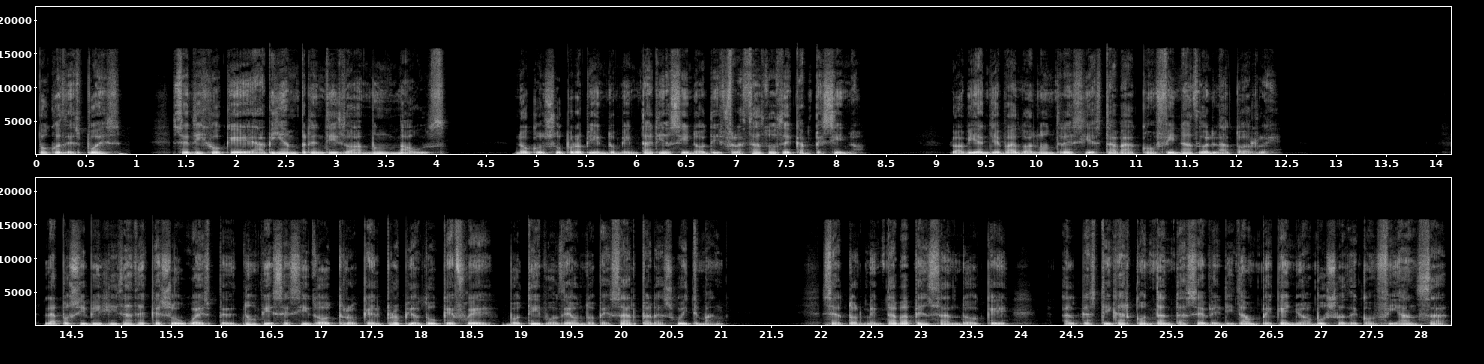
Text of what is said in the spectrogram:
Poco después, se dijo que habían prendido a Monmouth, no con su propia indumentaria sino disfrazado de campesino. Lo habían llevado a Londres y estaba confinado en la torre. La posibilidad de que su huésped no hubiese sido otro que el propio duque fue motivo de hondo pesar para Sweetman. Se atormentaba pensando que, al castigar con tanta severidad un pequeño abuso de confianza,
